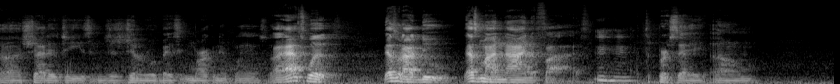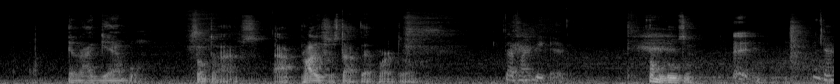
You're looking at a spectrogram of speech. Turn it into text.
uh, strategies and just general basic marketing plans. That's what that's what I do. That's my nine to 5 per se. Um, and I gamble sometimes. I probably should stop that part though. That might be good. I'm losing. Okay.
